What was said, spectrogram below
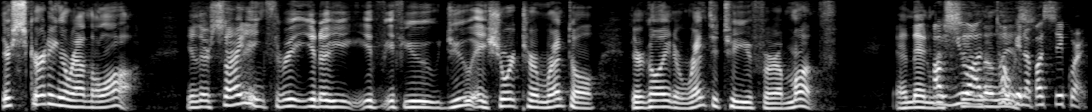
they're skirting around the law. You know, they're signing three, you know, if, if you do a short term rental, they're going to rent it to you for a month and then Oh, you are the talking lease. about secret.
